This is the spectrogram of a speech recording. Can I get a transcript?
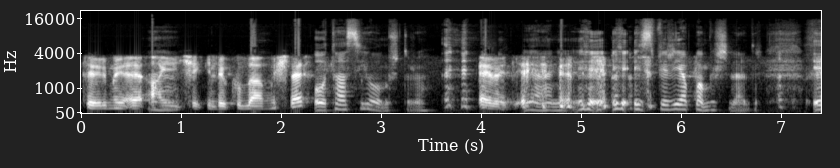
terimi e, aynı şekilde kullanmışlar. O tavsiye olmuştur o. Evet. Yani espri yapmamışlardır. E,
